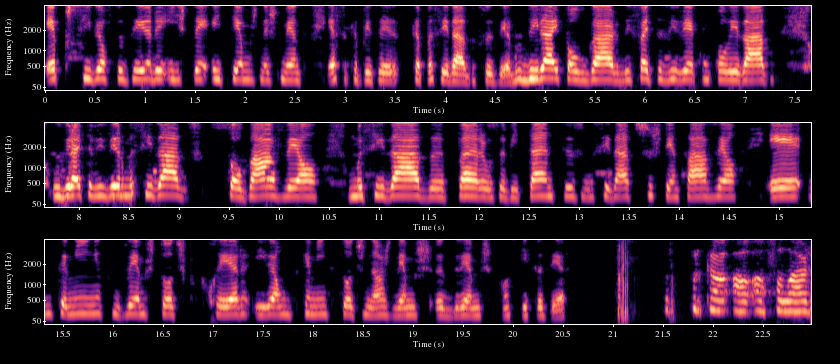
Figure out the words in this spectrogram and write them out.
é possível fazer e, e temos neste momento essa capacidade de fazer. O direito ao lugar, o direito a viver com qualidade, o direito a viver uma cidade saudável, uma cidade cidade para os habitantes, uma cidade sustentável, é um caminho que devemos todos percorrer e é um caminho que todos nós devemos, devemos conseguir fazer. Porque ao, ao falar,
